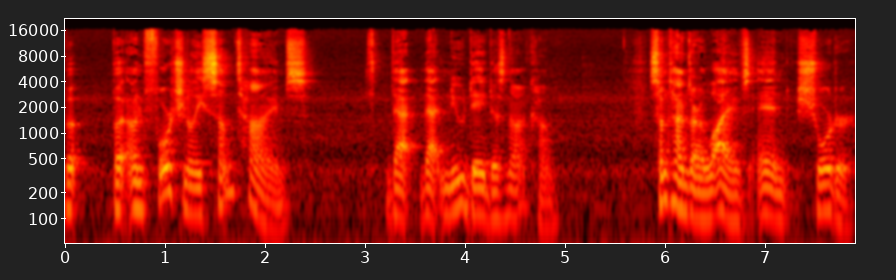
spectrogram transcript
But but unfortunately, sometimes that that new day does not come. Sometimes our lives end shorter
